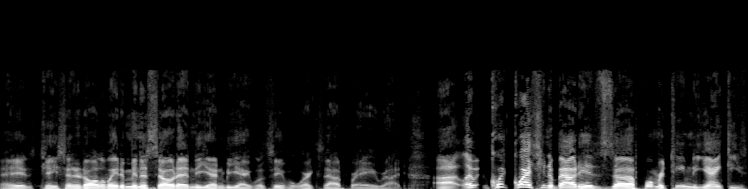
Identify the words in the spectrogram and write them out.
Hey, he's chasing it all the way to Minnesota and the NBA. We'll see if it works out for A Rod. Uh, quick question about his uh, former team, the Yankees.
